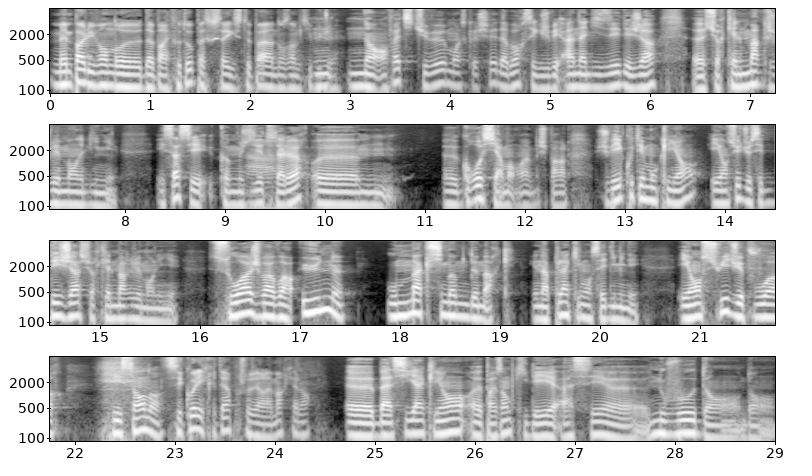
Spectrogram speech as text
même pas lui vendre d'appareil photo parce que ça n'existe pas dans un petit budget? Non, en fait, si tu veux, moi, ce que je fais d'abord, c'est que je vais analyser déjà euh, sur quelle marque je vais m'enligner. Et ça, c'est, comme je disais Ah. tout à l'heure, euh, euh, grossièrement, hein, je parle. Je vais écouter mon client et ensuite, je sais déjà sur quelle marque je vais m'enligner. Soit je vais avoir une ou maximum deux marques. Il y en a plein qui vont s'éliminer. Et ensuite, je vais pouvoir descendre. C'est quoi les critères pour choisir la marque alors? Euh, bah, S'il y a un client, euh, par exemple, qui est assez nouveau dans, dans,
